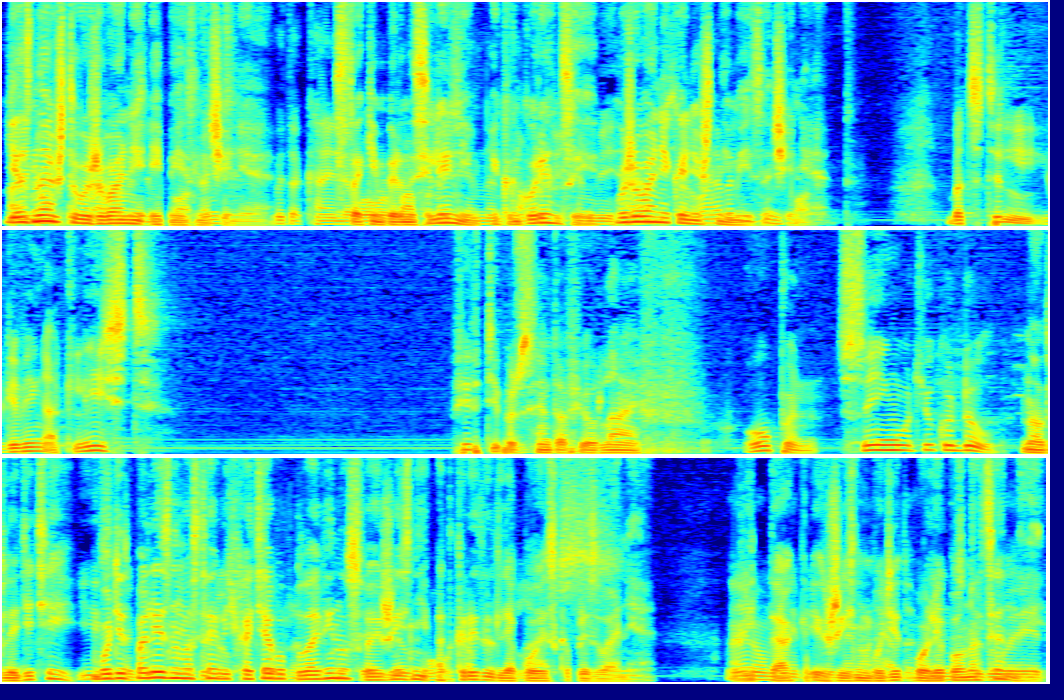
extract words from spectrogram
Я знаю, что выживание имеет значение. С таким перенаселением и конкуренцией выживание, конечно, имеет значение. But still giving at least 50% of your life Но для детей будет полезным оставить хотя бы половину своей жизни открытой для поиска призвания. Ведь так их жизнь будет более полноценной.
